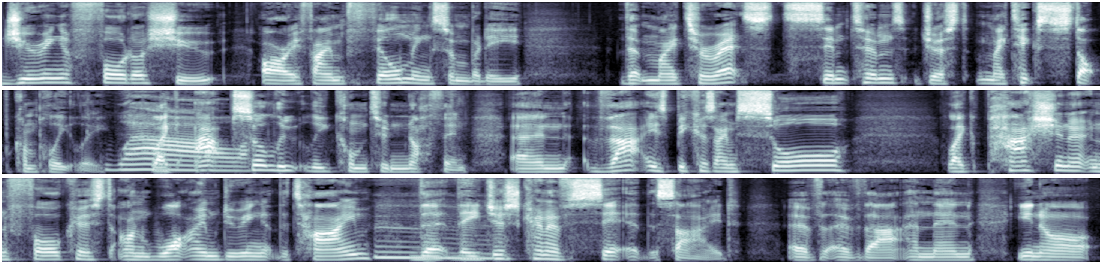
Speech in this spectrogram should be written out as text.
during a photo shoot or if I'm filming somebody that my Tourette's symptoms just my tics stop completely. Wow. Like absolutely come to nothing. And that is because I'm so like passionate and focused on what I'm doing at the time that they mm. just kind of sit at the side of of that and then, you know,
